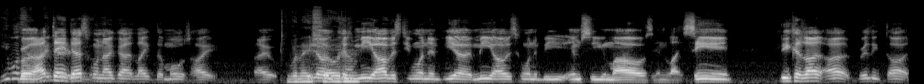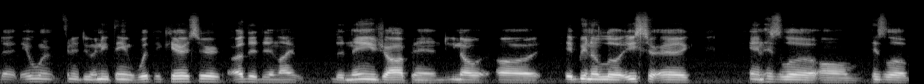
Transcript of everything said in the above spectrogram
He wasn't Bro, I think that's than- when I got like the most hype. Like When they you know, because me obviously want to, yeah, me obviously want to be MCU Miles and like seeing because I, I really thought that they weren't gonna do anything with the character other than like the name drop and you know, uh, it being a little Easter egg and his little um his little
